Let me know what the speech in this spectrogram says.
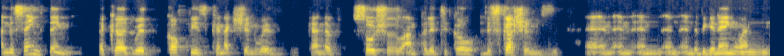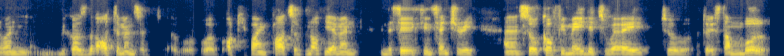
And the same thing occurred with coffee's connection with kind of social and political discussions in, in, in, in the beginning when, when because the Ottomans were occupying parts of North Yemen in the 16th century. And so coffee made its way to, to Istanbul.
